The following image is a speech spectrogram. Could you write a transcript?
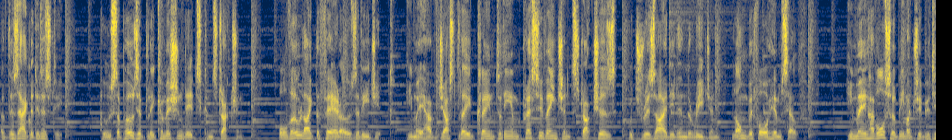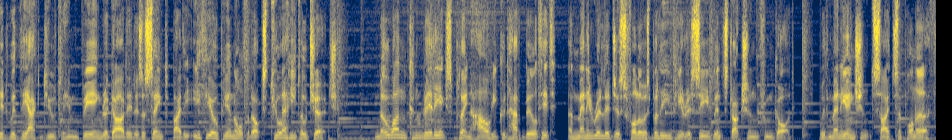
of the Zagwe dynasty, who supposedly commissioned its construction. Although like the pharaohs of Egypt, he may have just laid claim to the impressive ancient structures which resided in the region long before himself. He may have also been attributed with the act due to him being regarded as a saint by the Ethiopian Orthodox Tewahedo Church. No one can really explain how he could have built it, and many religious followers believe he received instruction from God. With many ancient sites upon Earth,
